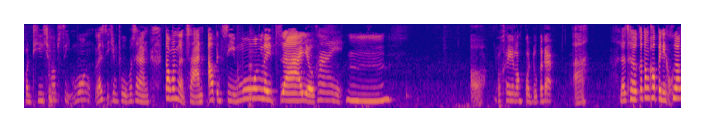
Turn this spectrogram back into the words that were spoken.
คนที่ชอบสีม่วงและสีชมพู เพราะฉะนั้นต้องไม่เหมือนฉันเอาเป็นสีม่วงเลยจ้าเดี๋ยวให้อืมอ๋อโอเค ลองกดดูก็ได้ อะ แล้วเธอก็ต้องเข้าไปในเครื่อง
